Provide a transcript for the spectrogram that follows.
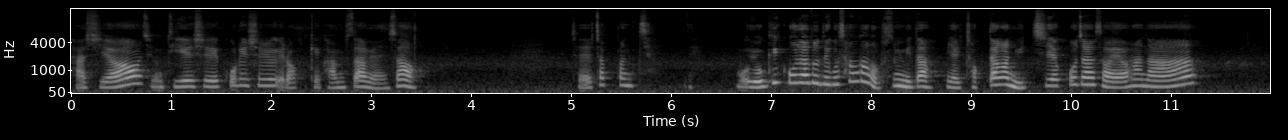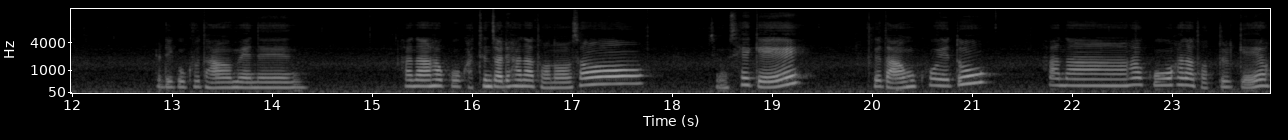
다시요. 지금 뒤에 실, 꼬리실 이렇게 감싸면서 제일 첫 번째 네. 뭐 여기 꽂아도 되고 상관없습니다. 그냥 적당한 위치에 꽂아서요. 하나 그리고 그 다음에는 하나 하고 같은 자리 하나 더 넣어서 지금 세 개. 그 다음 코에도 하나 하고 하나 더 뜰게요.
